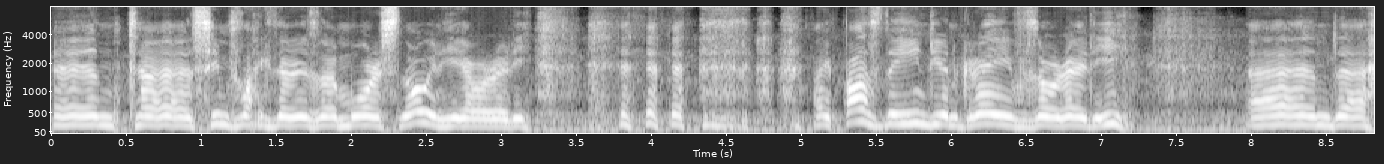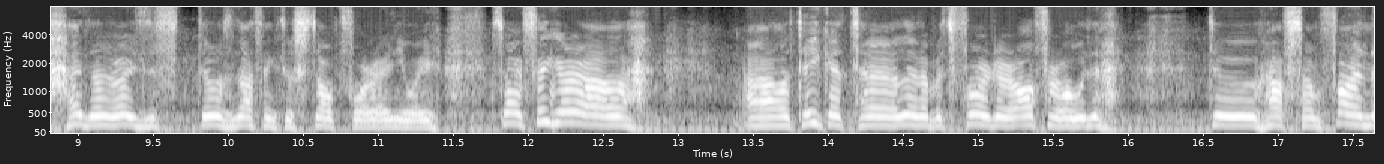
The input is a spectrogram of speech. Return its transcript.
and uh, seems like there is uh, more snow in here already. I passed the Indian graves already and uh, I don't know if there was nothing to stop for anyway. So I figure I'll I'll take it a little bit further off-road to have some fun.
